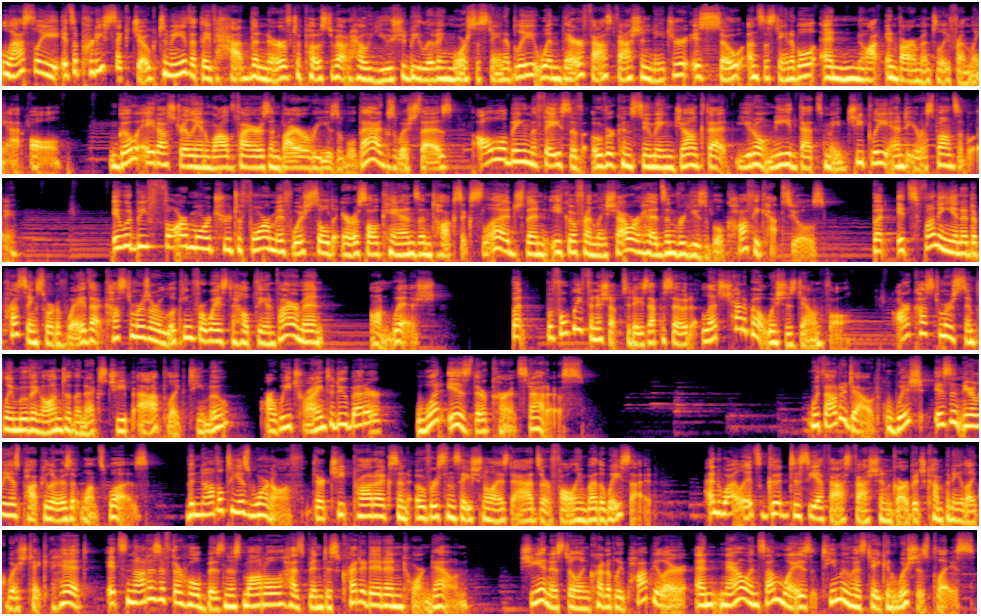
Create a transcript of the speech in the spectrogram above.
Lastly, it's a pretty sick joke to me that they've had the nerve to post about how you should be living more sustainably when their fast fashion nature is so unsustainable and not environmentally friendly at all. Go aid Australian wildfires and bio reusable bags, Wish says, all while being the face of over consuming junk that you don't need that's made cheaply and irresponsibly. It would be far more true to form if Wish sold aerosol cans and toxic sludge than eco friendly shower heads and reusable coffee capsules. But it's funny in a depressing sort of way that customers are looking for ways to help the environment on Wish. But before we finish up today's episode, let's chat about Wish's downfall. Are customers simply moving on to the next cheap app like Temu? Are we trying to do better? What is their current status? Without a doubt, Wish isn't nearly as popular as it once was. The novelty is worn off, their cheap products and over sensationalized ads are falling by the wayside. And while it's good to see a fast fashion garbage company like Wish take a hit, it's not as if their whole business model has been discredited and torn down. Shein is still incredibly popular, and now in some ways, Temu has taken Wish's place.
